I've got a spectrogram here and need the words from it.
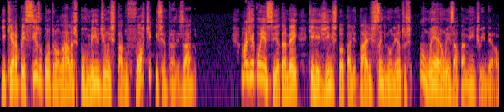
e que era preciso controlá-las por meio de um Estado forte e centralizado. Mas reconhecia também que regimes totalitários sanguinolentos não eram exatamente o ideal.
